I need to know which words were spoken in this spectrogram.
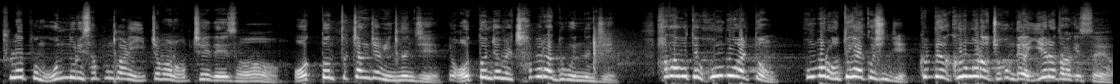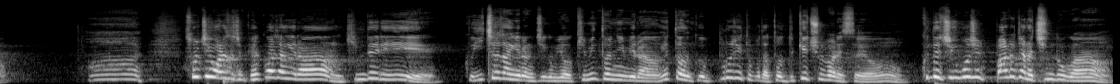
플랫폼 온누리 상품관에 입점한 업체에 대해서 어떤 특장점이 있는지 어떤 점을 차별화 두고 있는지 하다못해 홍보 활동 홍보를 어떻게 할 것인지 그럼 내가 그런 거라도 조금 내가 이해라도 하겠어요 아 솔직히 말해서 지금 백 과장이랑 김대리 그 2차 장이랑 지금 여 김인턴님이랑 했던 그 프로젝트보다 더 늦게 출발했어요. 근데 지금 훨씬 빠르잖아 진도가.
